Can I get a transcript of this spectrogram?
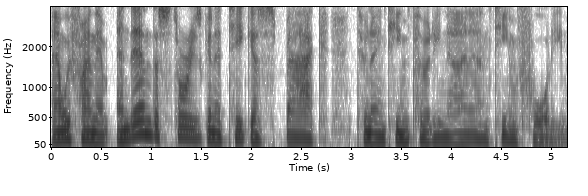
and we find them. And then the story is going to take us back to 1939 and 1940.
